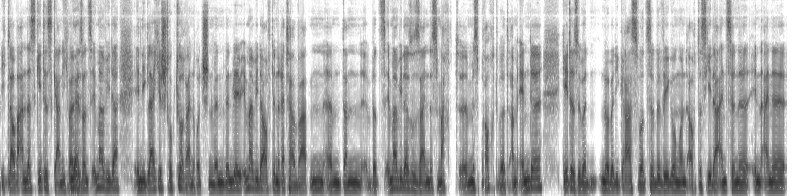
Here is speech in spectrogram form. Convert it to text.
Ich glaube, anders geht es gar nicht, weil ja. wir sonst immer wieder in die gleiche Struktur reinrutschen. Wenn, wenn wir immer wieder auf den Retter warten, ähm, dann wird es immer wieder so sein, dass Macht äh, missbraucht wird. Am Ende geht es über, nur über die Graswurzelbewegung und und auch, dass jeder Einzelne in eine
